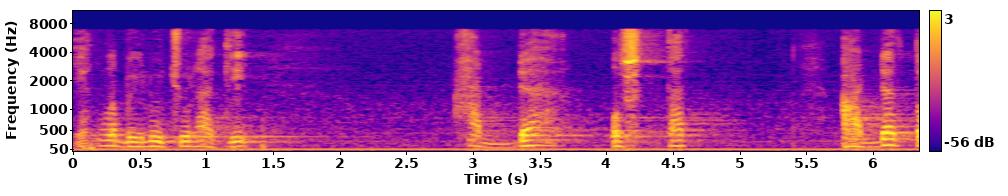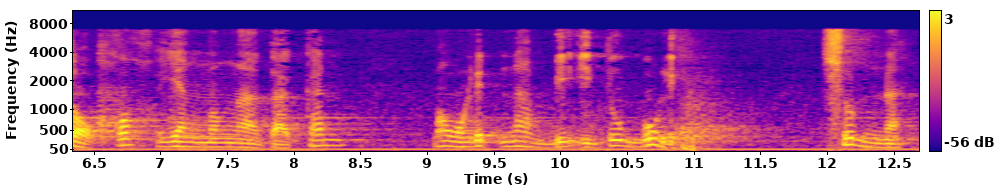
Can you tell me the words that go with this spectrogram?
Yang lebih lucu lagi ada ustadz ada tokoh yang mengatakan maulid nabi itu boleh. Sunnah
